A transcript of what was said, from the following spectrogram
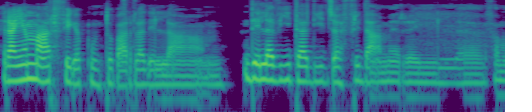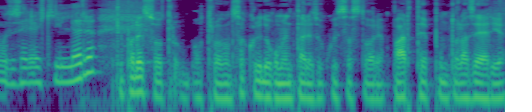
Ryan Murphy che appunto parla della, della vita di Jeffrey Dahmer, il famoso serial killer. Che poi adesso ho, tro- ho trovato un sacco di documentari su questa storia, a parte appunto la serie.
